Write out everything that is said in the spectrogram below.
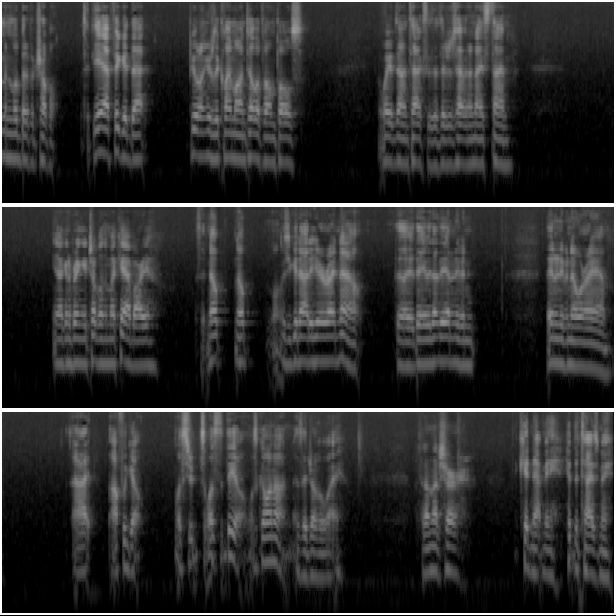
I'm in a little bit of a trouble. Said, yeah, I figured that. People don't usually climb on telephone poles. Wave down taxis if they're just having a nice time. You're not going to bring any trouble into my cab, are you? I said, nope, nope. As long as you get out of here right now. They, they, they don't even they don't even know where I am. All right, off we go. What's your what's the deal? What's going on? As they drove away. I said, I'm not sure. Kidnapped me, hypnotize me. I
